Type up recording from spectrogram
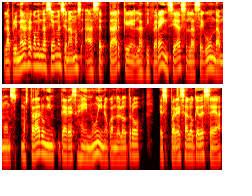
la primera recomendación mencionamos aceptar que las diferencias, la segunda, mostrar un interés genuino cuando el otro expresa lo que desea,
